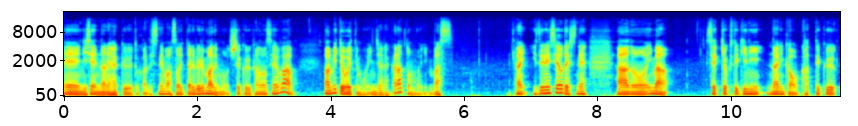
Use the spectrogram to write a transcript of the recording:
え、2700とかですね、まあそういったレベルまでも落ちてくる可能性は、まあ見ておいてもいいんじゃないかなと思います。はい。いずれにせよですね、あの、今、積極的に何かを買っていく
